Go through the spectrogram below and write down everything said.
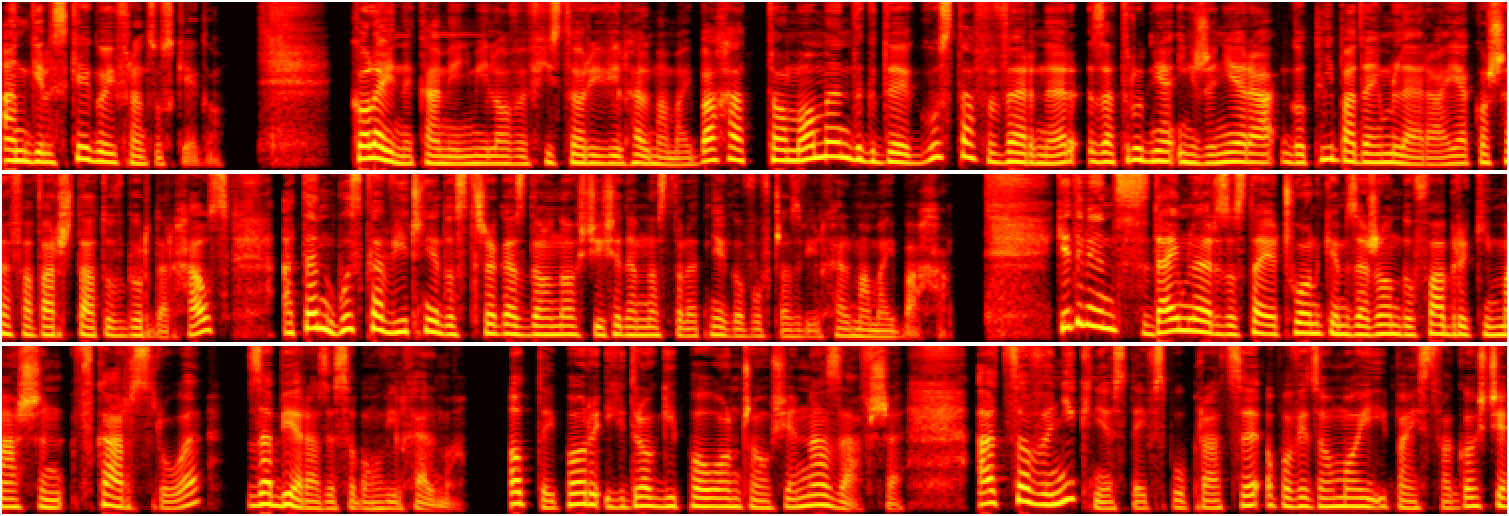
angielskiego i francuskiego. Kolejny kamień milowy w historii Wilhelma Maybacha to moment, gdy Gustav Werner zatrudnia inżyniera Gottlieba Daimlera jako szefa warsztatu w Burderhaus, a ten błyskawicznie dostrzega zdolności 17-letniego wówczas Wilhelma Maybacha. Kiedy więc Daimler zostaje członkiem zarządu fabryki maszyn w Karlsruhe, zabiera ze sobą Wilhelma. Od tej pory ich drogi połączą się na zawsze. A co wyniknie z tej współpracy, opowiedzą moi i Państwa goście,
